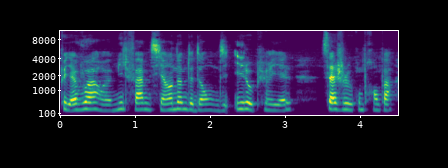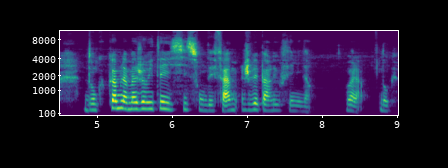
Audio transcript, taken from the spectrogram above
peut y avoir euh, mille femmes, s'il y a un homme dedans, on dit il au pluriel. Ça je le comprends pas. Donc comme la majorité ici sont des femmes, je vais parler au féminin. Voilà, donc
